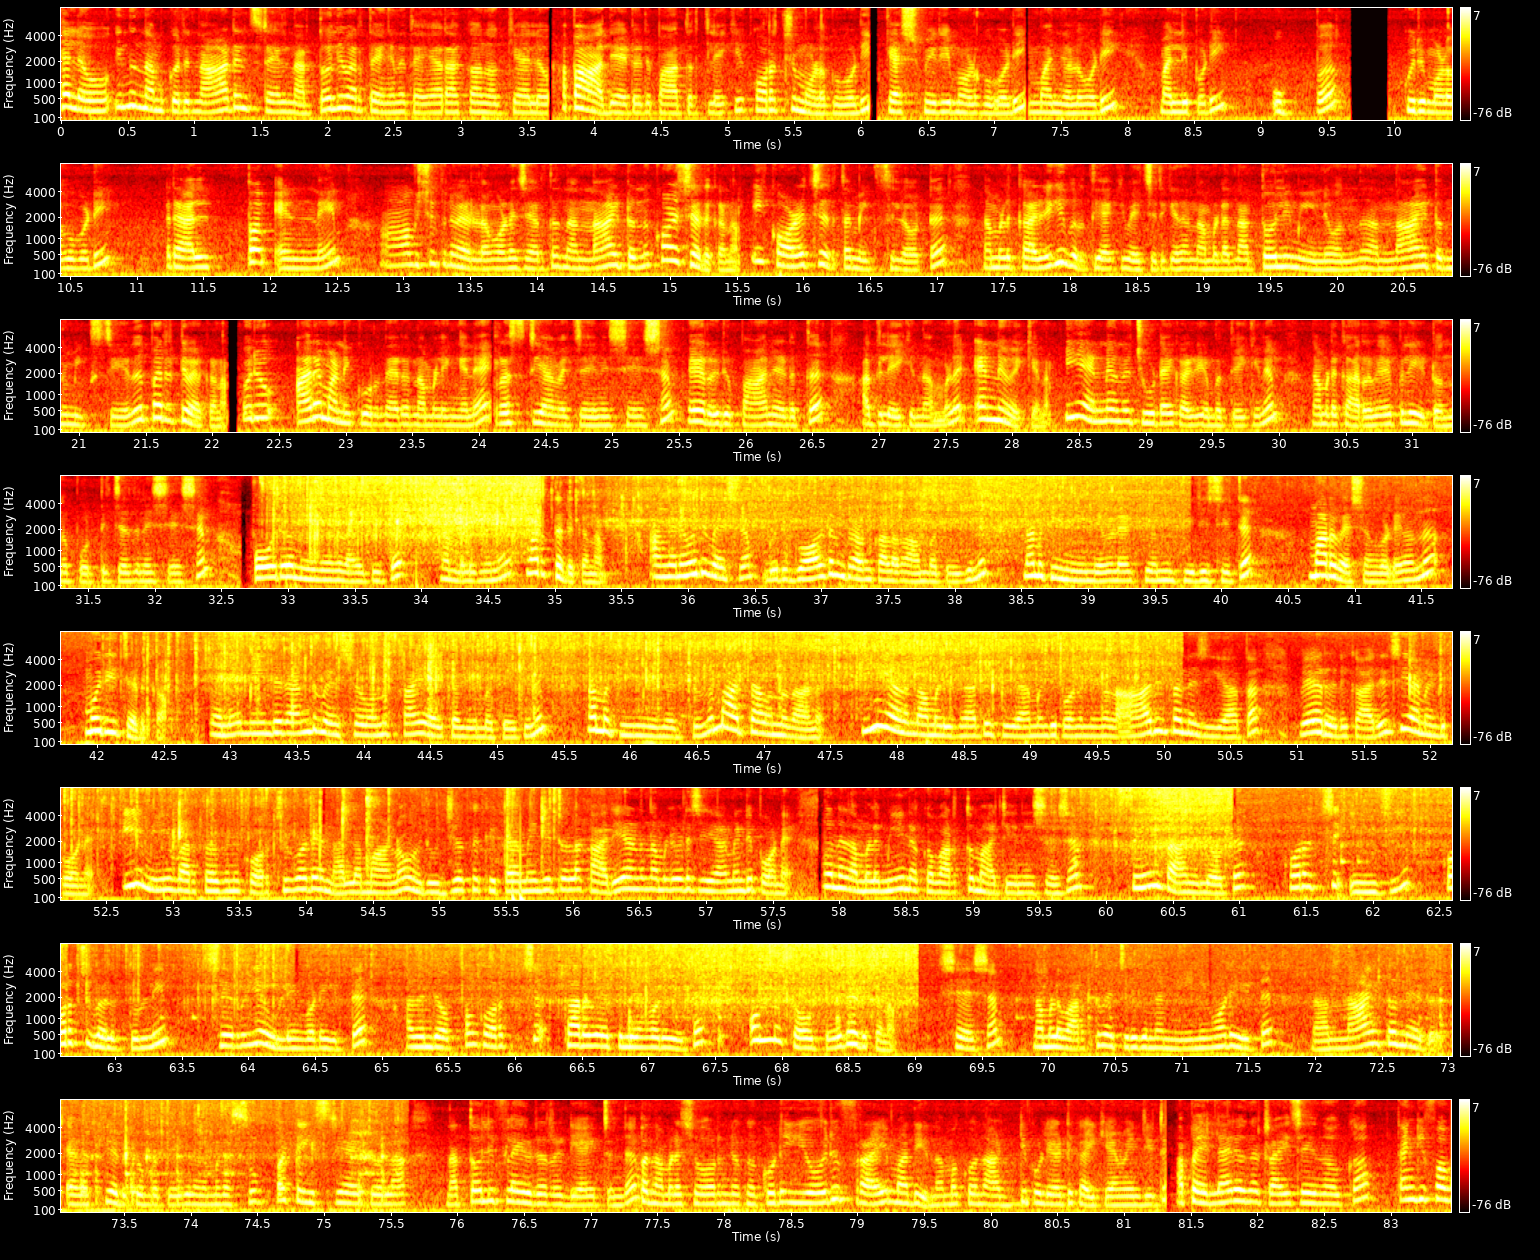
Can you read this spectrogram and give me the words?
Hello ഇന്ന് നമുക്കൊരു നാടൻ സ്റ്റൈൽ നത്തോലി വറുത്ത എങ്ങനെ തയ്യാറാക്കാൻ നോക്കിയാലോ? അപ്പോൾ ആദ്യമായിട്ട് ഒരു പാത്രത്തിലേക്ക് കുറച്ച് മുളക് പൊടി കാശ്മീരി മുളക് പൊടി മഞ്ഞൾ പൊടി മല്ലിപ്പൊടി ഉപ്പ് കുരുമുളക് പൊടി ഒരല്പം എണ്ണയും ആവശ്യത്തിന് വെള്ളം കൂടെ ചേർത്ത് നന്നായിട്ടൊന്ന് കുഴച്ചെടുക്കണം. ഈ കുഴച്ചെടുത്ത മിക്സിലോട്ട് നമ്മൾ കഴുകി വൃത്തിയാക്കി വെച്ചിരിക്കുന്ന നമ്മുടെ നത്തോലി മീനും ഒന്ന് നന്നായിട്ടൊന്ന് മിക്സ് ചെയ്ത് പുരട്ടി വെക്കണം. ഒരു അരമണിക്കൂർ നേരം നമ്മളിങ്ങനെ റെസ്റ്റ് ചെയ്യാൻ വെച്ചതിന് ശേഷം വേറൊരു പാൻ എടുത്ത് അതിലേക്ക് നമ്മൾ എണ്ണ വെക്കണം ഈ എണ്ണ ഒന്ന് ചൂടായി കഴിയുമ്പോഴത്തേക്കിനും നമ്മുടെ കറിവേപ്പില ഇട്ടൊന്ന് പൊട്ടിച്ചതിന് ശേഷം ഓരോ മീനുകളായിട്ടിട്ട് നമ്മളിങ്ങനെ വറുത്തെടുക്കണം. അങ്ങനെ ഒരു വശം ഒരു ഗോൾഡൻ ബ്രൗൺ കളർ ആകുമ്പോഴത്തേക്കിനും നമുക്ക് ഈ മീനുകളെയൊക്കെ ഒന്ന് തിരിച്ചിട്ട് മറുവശം കൂടി ഒന്ന് മുരിച്ചെടുക്കാം അങ്ങനെ മീനിന്റെ രണ്ട് വശവും ഒന്ന് ഫ്രൈ ആയി കഴിയുമ്പോഴത്തേക്കിനും നമുക്ക് ഈ മീനെടുത്തുനിന്ന് മാറ്റാവുന്നതാണ്. ഇനിയാണ് നമ്മൾ ഇതിനകത്ത് ചെയ്യാൻ വേണ്ടി പോകുന്നത്. നിങ്ങൾ ആരും തന്നെ ചെയ്യാത്ത വേറൊരു കാര്യം ചെയ്യാൻ വേണ്ടി പോകണേ ഈ മീൻ വറുത്തതിന് കുറച്ചുകൂടെ നല്ല മണവും രുചിയൊക്കെ കിട്ടാൻ വേണ്ടിയിട്ടുള്ള കാര്യമാണ് നമ്മളിവിടെ ചെയ്യാൻ വേണ്ടി പോണേ അങ്ങനെ നമ്മൾ മീനൊക്കെ വറുത്ത് മാറ്റിയതിന് ശേഷം സെയിം പാനിലോട്ട് കുറച്ച് ഇഞ്ചിയും കുറച്ച് വെളുത്തുള്ളിയും ചെറിയ ഉള്ളിയും കൂടി ഇട്ട് അതിന്റെ ഒപ്പം കുറച്ച് കറിവേപ്പിലയും കൂടി ഇട്ട് ഒന്ന് സോട്ട് ചെയ്തെടുക്കണം. ശേഷം നമ്മൾ വറുത്ത് വെച്ചിരിക്കുന്ന മീനും കൂടി ഇട്ട് നന്നായിട്ടൊന്ന് ഇളക്കിയെടുക്കുമ്പോഴത്തേക്ക് നമ്മുടെ സൂപ്പർ ടേസ്റ്റി ആയിട്ടുള്ള നത്തോലി ഫ്രൈ ഇവിടെ റെഡി ആയിട്ടുണ്ട്. അപ്പോൾ നമ്മുടെ ചോറിന്റെ ഒക്കെ കൂടി ഈ ഒരു ഫ്രൈ മതി. നമുക്കൊന്ന് അടിപൊളിയായിട്ട് കഴിക്കാൻ വേണ്ടിയിട്ട്. അപ്പോൾ എല്ലാവരും ഒന്ന് ട്രൈ ചെയ്ത് നോക്കുക. Thank for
